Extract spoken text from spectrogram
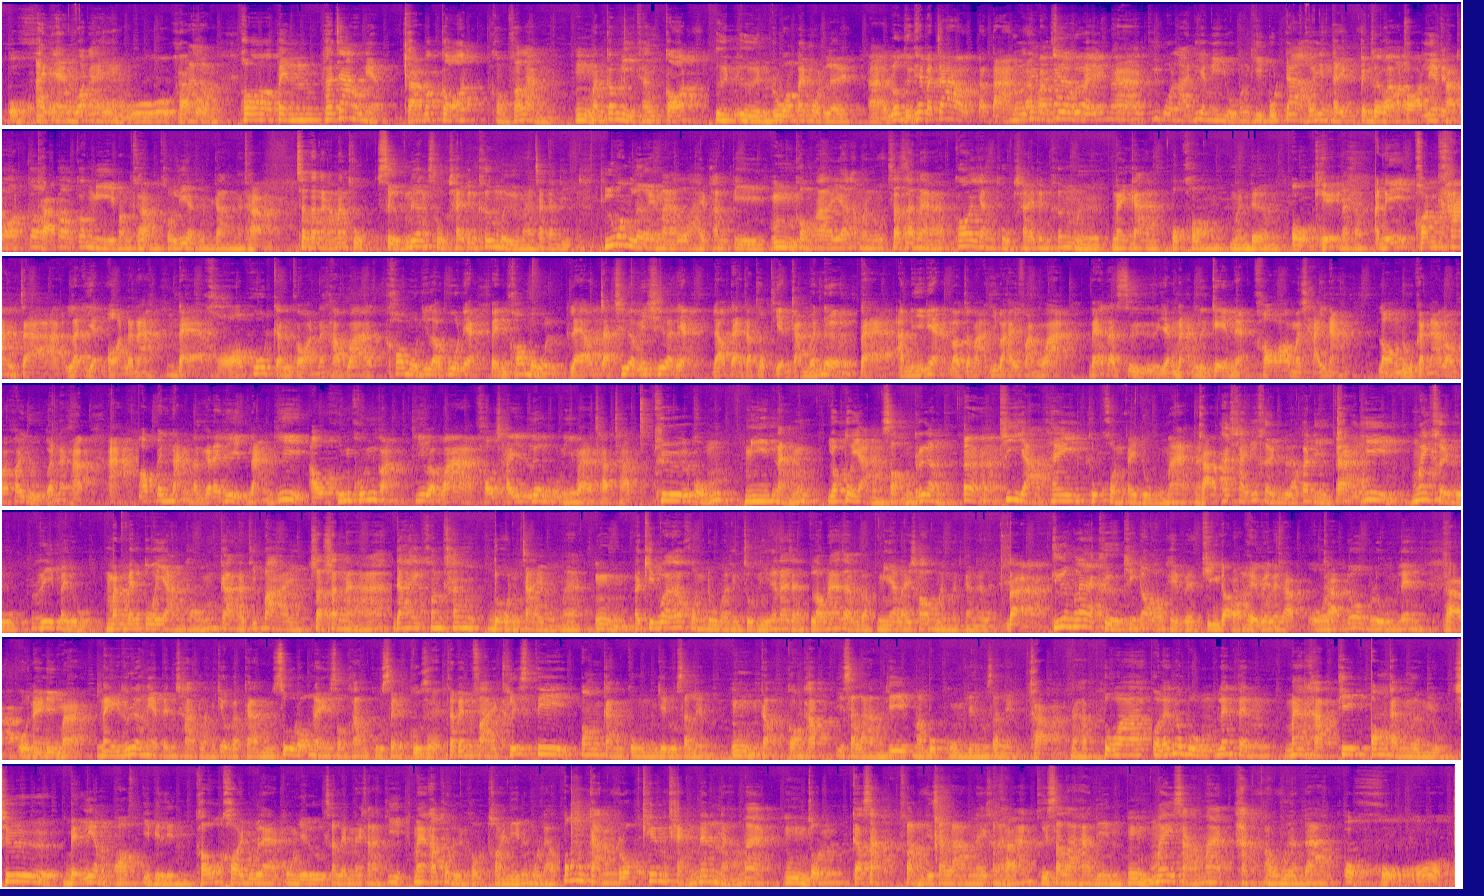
โอ้โห I am what I am โอ้ครับผมนะพอเป็นพระเจ้าเนี่ย ครับคำว่า God ของฝรั่งอืมมันก็มีทั้ง God อื่นๆ รวมไปหมดเลยอ่ารวมถึงเทพเจ้าต่างๆโดยตามที่คพวามระเชื่เจ้าอด้วยเล็กๆอ่าน้อยๆที่โบราณที่ยังมีอยู่บางทีบุตด้าเขายังใช้เป็นเรียกว่า God God เรียกเป็ครันบ God ก็ครับก็ก็มีบางคครันบเขาเรียกเหมือนกันนะคครัรับบศาสนามันถูกสืบเนื่องถูกใช้เป็นเครื่องมือมาจากอดีตล่วงเลยมาหลายพันปีอืมของอารยธรรมมนุษย์ศาสนาก็ยังถูกใช้เป็นเครื่องมือในการปกครองเหมือนเดิมโอเคนะครับอันนี้ค่อนข้างจะละเอียดอ่อนแล้วนะอืมแต่ขอพูดกันก่อนนะครับว่าข้อมูลที่เราพูดเนี่ยเป็นข้อมูลแล้วจะเชื่อไม่เชื่อเนี่ยแล้วแต่จะถกเถียงกันเหมือนเดิม แต่อันนี้เนี่ยเราจะมาอธิบายให้ฟังว่าแม้แต่สื่ออย่างหนังหรือเกมเนี่ยเขาเอามาใช้นะ ลองดูกันนะลองค่อยๆดูกันนะครับอะเอาเป็นหนังก่อนก็ได้พี่หนังที่เอาคุ้นๆก่อนที่แบบว่าเขาใช้เรื่องพวกนี้มาชัดคือผมมีหนังยกตัวอย่างสองเรื่อง ๆเออ ที่อยากให้ทุกคนไปดูมากนะครับถ้าใครที่เคยดูแล้วก็ดี อะ ใครที่ไม่เคยดูรีบไปดู มันเป็นตัวอย่างของการอธิบายศาสนาได้ค่อนข้างโดนใจผมมากอืมแล้วคิดว่าถ้าคนดูมาถึงจุดนี้ก็น่าจะเราน่าจะแบบมีอะไรชอบเหมือนเหมือนกันนั่นแหละได้ เรื่องแรกคือ Kingdom of Heaven Kingdom of Heaven ครับโอครัลาบนโดบลูมเล่น ครับโอ้นี่ดีมาก ในเรื่องเนี่ยเป็นฉากหลังเกี่ยวกับการสู้รบในสงครามครูเสดกูเสร็จจะเป็นฝ่ายคริสต์ที่ป้องกันกรุงเยรูซาเล็ม อืม กับกองทัพอิสลามที่มาบุกกรุงเยรูซาเล็ม ครับ นะครับตัวโอเลนโนบูมเล่นเป็นแม่ทัพที่ป้องกันเมืองอยู่ ชื่อเบเลียมออฟอิบิลินเขาคอยดูแลกรุงเยรูซาเล็มในขณะที่แม่ทัพคนอื่นเขาถอยหนีไปหมดแล้ว ป้องกันรบเข้มแข็งแน่นหนามาก อืมจนกษัตริย์ฝั่งอิสลามในขณะนั้น คือซาลาฮาดินอืม ไม่สามารถหักเอาเมืองได้ โอ้โห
